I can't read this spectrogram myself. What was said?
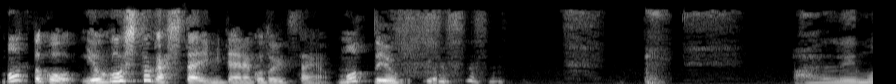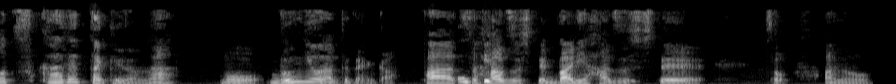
もっとこう、汚しとかしたいみたいなことを言ってたんよ。もっとよく。あれも疲れたけどな。もう、分業になってたやんか。パーツ外して、バリ外して、そう、あの、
